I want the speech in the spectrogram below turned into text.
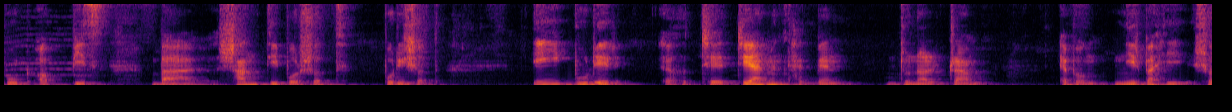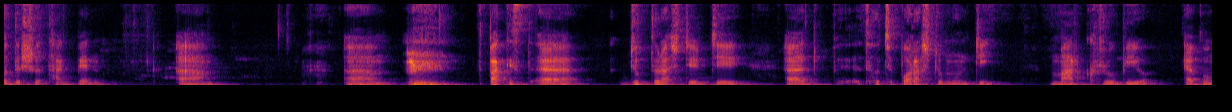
বুট অফ পিস বা শান্তি পরিষদ পরিষদ। এই বুডের হচ্ছে চেয়ারম্যান থাকবেন ডোনাল্ড ট্রাম্প এবং নির্বাহী সদস্য থাকবেন পাকিস্তান যুক্তরাষ্ট্রের যে হচ্ছে পররাষ্ট্রমন্ত্রী মার্ক রুবিও এবং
